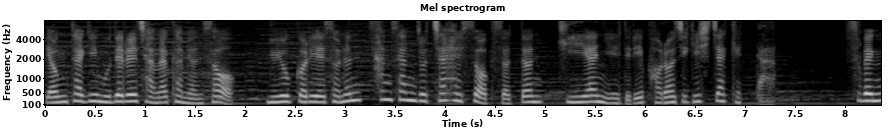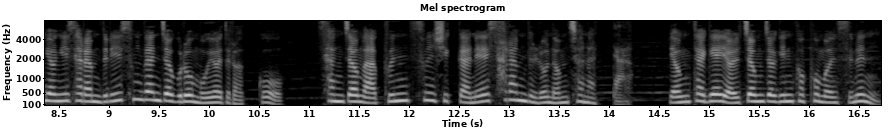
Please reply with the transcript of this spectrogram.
영탁이 무대를 장악하면서 뉴욕 거리에서는 상상조차 할 수 없었던 기이한 일들이 벌어지기 시작했다. 수백 명의 사람들이 순간적으로 모여들었고 상점 앞은 순식간에 사람들로 넘쳐났다. 영탁의 열정적인 퍼포먼스는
